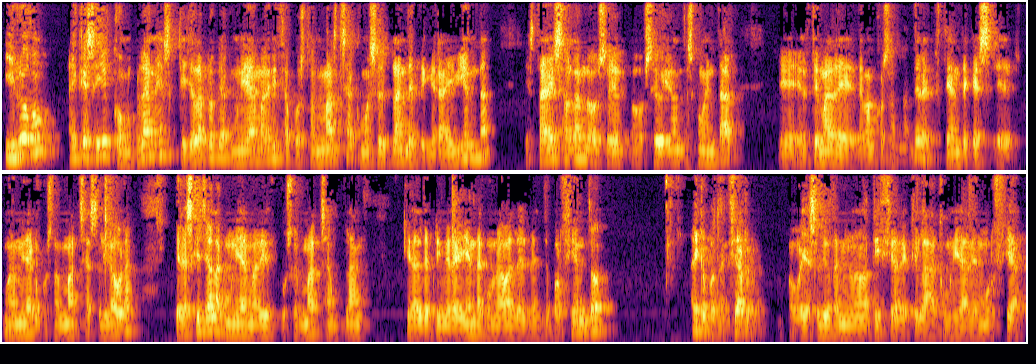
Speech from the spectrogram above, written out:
Y luego hay que seguir con planes que ya la propia Comunidad de Madrid ha puesto en marcha, como es el plan de primera vivienda. Estáis hablando, os he, he oído antes comentar eh, el tema de, de Banco Santander, efectivamente que es eh, una medida que ha puesto en marcha, ha salido ahora, pero es que ya la Comunidad de Madrid puso en marcha un plan que era el de primera vivienda con un aval del 20%, hay que potenciarlo. Hoy ha salido también una noticia de que la Comunidad de Murcia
